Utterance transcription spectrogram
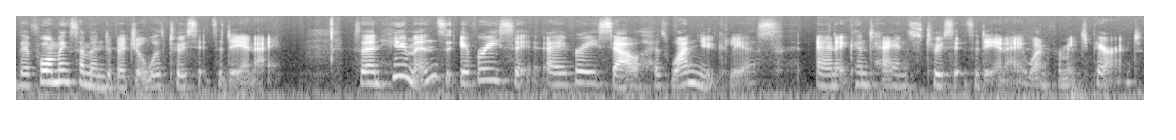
they're forming some individual with two sets of DNA. So in humans, every se- every cell has one nucleus, and it contains two sets of DNA, one from each parent.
